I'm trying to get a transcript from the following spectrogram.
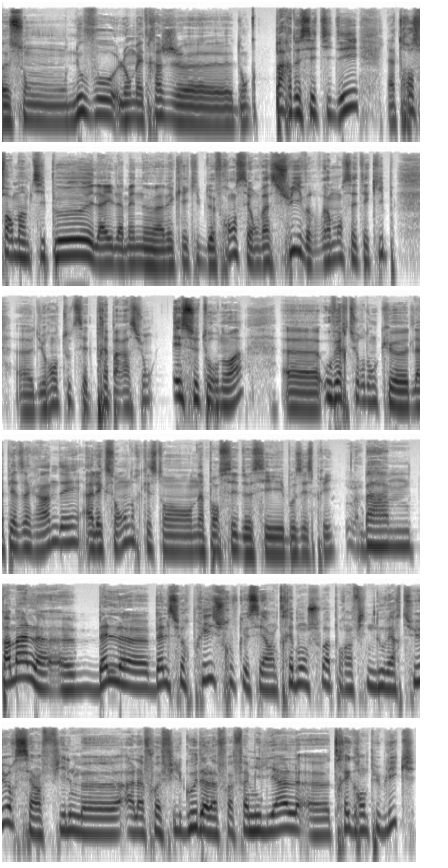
euh, son nouveau long métrage euh, donc part de cette idée, la transforme un petit peu et là il l'amène euh, avec l'équipe de France et on va suivre vraiment cette équipe euh, durant toute cette préparation et ce tournoi. Euh, ouverture donc euh, de la Piazza Grande. Alexandre, qu'est-ce qu'on a pensé de ces beaux esprits? Bah, pas mal. Euh, belle, euh, belle surprise. Je trouve que c'est un très bon choix pour un film d'ouverture. C'est un film euh, à la fois feel good, à la fois familial, euh, très grand public.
